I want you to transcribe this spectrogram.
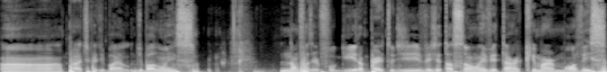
a prática de, ba de balões, não fazer fogueira perto de vegetação, evitar queimar móveis,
